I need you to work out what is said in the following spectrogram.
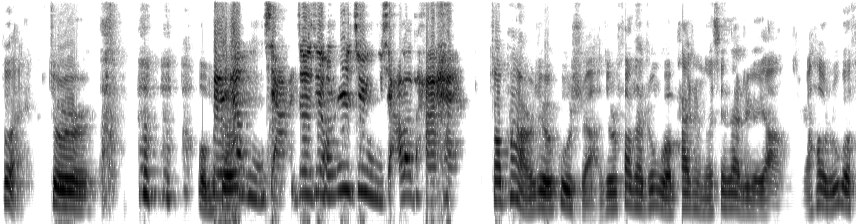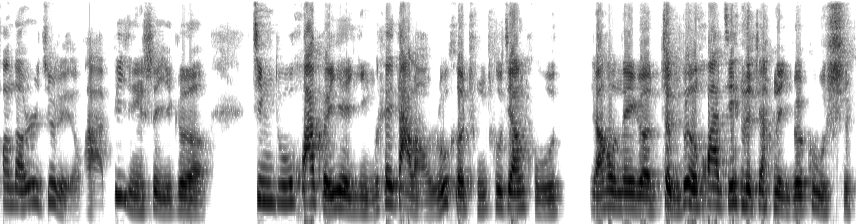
对，就是 我们说武侠，就是这种日剧武侠的拍。赵盼儿这个故事啊，就是放在中国拍成了现在这个样子。然后，如果放到日剧里的话，毕竟是一个京都花魁业隐退大佬如何重出江湖，然后那个整顿花街的这样的一个故事。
